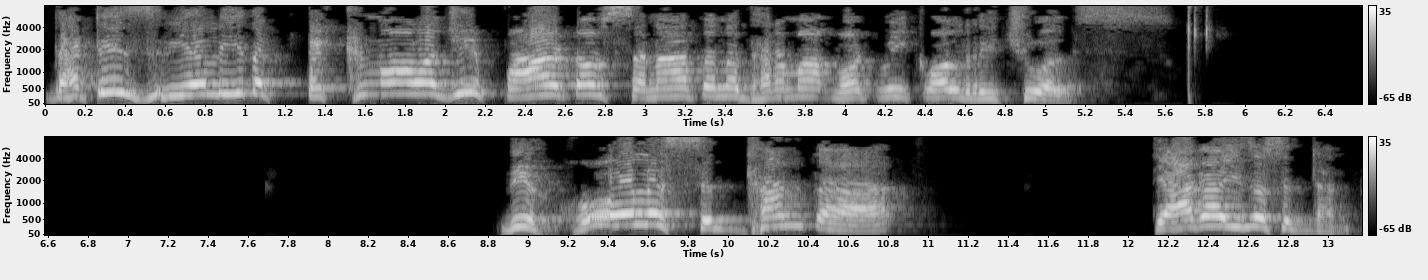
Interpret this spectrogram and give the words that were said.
That is really the technology part of Sanatana Dharma, what we call rituals. The whole Siddhanta, Tyaga is a Siddhanta.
